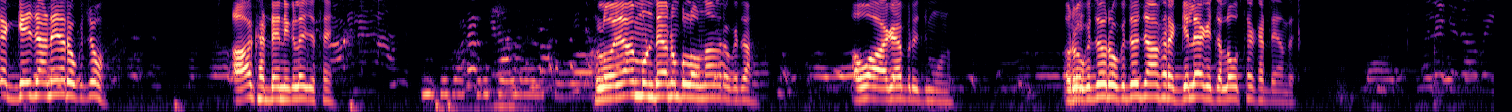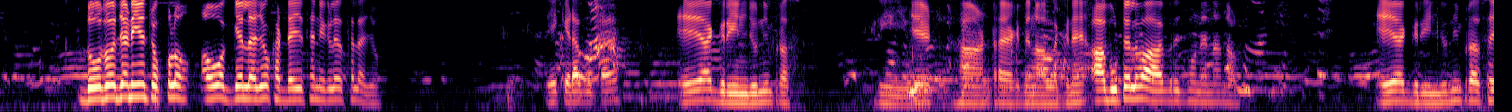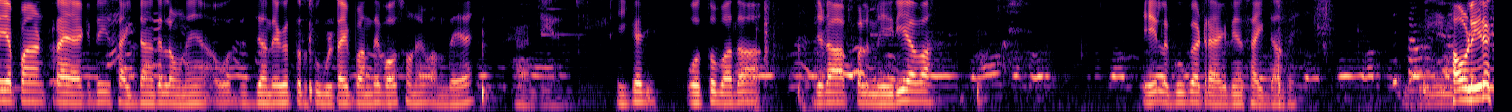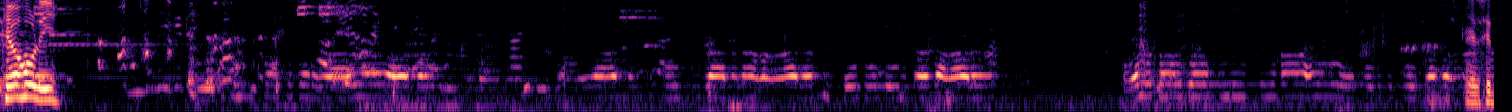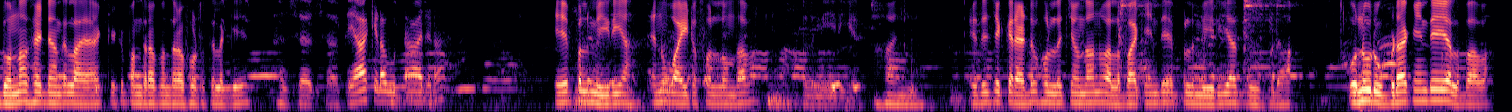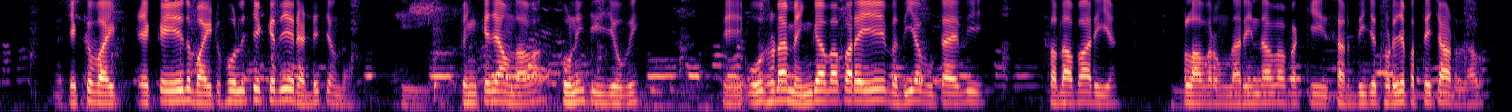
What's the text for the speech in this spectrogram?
ਅੱਗੇ ਜਾਣੇ ਆ ਰੁਕ ਜਾਓ। ਆ ਖੱਡੇ ਨਿਕਲੇ ਜਿੱਥੇ। ਖਲੋ ਜਾ ਮੁੰਡਿਆਂ ਨੂੰ ਬੁਲਾਉਣਾ ਰੁਕ ਜਾ। ਉਹ ਆ ਗਿਆ ਬ੍ਰਿਜ ਮੂਨ ਰੁਕ ਜਾਓ ਰੁਕ ਜਾਓ ਜਾਂ ਫਿਰ ਅੱਗੇ ਲੈ ਕੇ ਚੱਲੋ ਉੱਥੇ ਖੱਡਿਆਂ ਦੇ ਦੋ ਦੋ ਜਣੀਆਂ ਚੁੱਕ ਲਓ। ਆਓ ਅੱਗੇ ਲੈ ਜਾਓ ਖੱਡੇ ਜਿੱਥੇ ਨਿਕਲੇ ਉੱਥੇ ਲੈ ਜਾਓ। ਇਹ ਕਿਹੜਾ ਬੂਟਾ ਹੈ? ਇਹ ਆ ਗ੍ਰੀਨ ਜੂਨੀਪਰਸ ਗ੍ਰੀਨ ਇਹ ਹਾਂ ਟਰੈਕ ਦੇ ਨਾਲ ਲੱਗਣੇ ਆ। ਬੂਟੇ ਲਵਾ ਬ੍ਰਿਜ ਮੂਨ ਇਹਨਾਂ ਨਾਲ। ਇਹ ਆ ਗ੍ਰੀਨ ਜੂਨੀਪਰਸ ਇਹ ਆਪਾਂ ਟਰੈਕ ਦੀ ਸਾਈਡਾਂ ਤੇ ਲਾਉਣੇ ਆ। ਉਹ ਦੂਜਿਆਂ ਦੇ ਤਰਸੂਲ ਟਾਈਪ ਬੰਦੇ ਬਹੁਤ ਸੋਹਣੇ ਬੰਦੇ ਆ। ਹਾਂਜੀ ਹਾਂਜੀ। ਠੀਕ ਹੈ ਜੀ। ਉਸ ਤੋਂ ਬਾਅਦ ਆ ਜਿਹੜਾ ਪਲਮੇਰੀਆ ਵਾ ਇਹ ਲੱਗੂਗਾ ਟਰੈਕ ਦੀਆਂ ਸਾਈਡਾਂ ਤੇ। ਹੌਲੀ ਰੱਖਿਓ ਹੌਲੀ। ਐਸੇ ਦੋਨਾਂ ਸਾਈਡਾਂ ਤੇ ਲਾਇਆ ਇੱਕ ਇੱਕ 15 15 ਫੁੱਟ ਤੇ ਲੱਗੇ। ਆ ਅੱਛਾ ਅੱਛਾ। ਤੇ ਆ ਕਿਹੜਾ ਬੂਟਾ ਆ ਜਿਹੜਾ? ਇਹ ਪਲਮੀਰੀਆ ਇਹਨੂੰ ਵਾਈਟ ਫੁੱਲ ਹੁੰਦਾ ਵਾ। ਕਲਮੀਰੀਆ ਹਾਂਜੀ। ਇਹਦੇ ਚ ਇੱਕ ਰੈੱਡ ਫੁੱਲ ਚ ਆਉਂਦਾ ਉਹਨੂੰ ਅਲਬਾ ਕਹਿੰਦੇ ਪਲਮੀਰੀਆ ਰੂਬੜਾ। ਉਹਨੂੰ ਰੂਬੜਾ ਕਹਿੰਦੇ ਇਹ ਅਲਬਾ ਵਾ। ਇੱਕ ਵਾਈਟ ਇੱਕ ਇਹ ਵਾਈਟ ਫੁੱਲ ਚ ਇੱਕ ਇਹਦੇ ਰੈੱਡ ਚ ਆਉਂਦਾ। ਠੀਕ। ਪਿੰਕ ਜਿਹਾ ਆਉਂਦਾ ਵਾ ਸੋਹਣੀ ਚੀਜ਼ ਉਹ ਵੀ। ਤੇ ਉਹ ਥੋੜਾ ਮਹਿੰਗਾ ਵਾ ਪਰ ਇਹ ਵਧੀਆ ਬੂਟਾ ਇਹ ਵੀ ਸਦਾ ਭਾਰੀ ਆ। ਫਲਾਵਰ ਆਉਂਦਾ ਰਹਿੰਦਾ ਵਾ ਬਾਕੀ ਸਰਦੀ 'ਚ ਥੋੜੇ ਜਿਹੇ ਪੱਤੇ ਝਾੜਦਾ ਵਾ।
